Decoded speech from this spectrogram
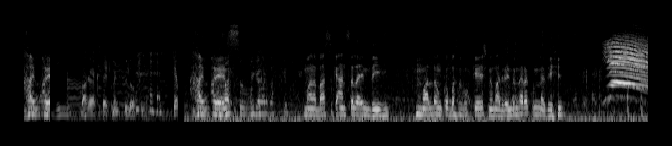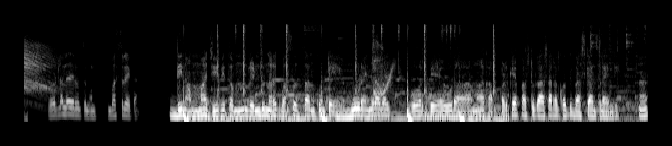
హాయ్ బాగా ఎక్సైట్మెంట్ ఫీల్ అవుతుంది. హాయ్ ఫ్రెండ్స్ మన బస్ క్యాన్సిల్ అయింది. మళ్ళీ ఇంకో బస్ బుక్ చేసినాం. అది రెండున్నరకు ఉన్నది. రోడ్లలో తిరుగుతున్నాం. బస్సు లేక. దీని అమ్మ జీవితం రెండున్నరకు బస్సు వస్తా అనుకుంటే మూడు అయింది రాబాయ్ ఓర్ దేవుడా మాకు అప్పటికే ఫస్ట్ గాసారం కొద్ది బస్ క్యాన్సిల్ అయింది. ఆ,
